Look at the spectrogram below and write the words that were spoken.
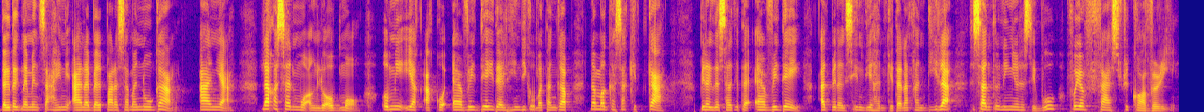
Dagdag na mensahe ni Annabelle para sa manugang. Anya, lakasan mo ang loob mo. Umiiyak ako everyday dahil hindi ko matanggap na magkasakit ka. Pinagdasal kita everyday at pinagsindihan kita ng kandila sa Santo Niño sa Cebu for your fast recovery.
